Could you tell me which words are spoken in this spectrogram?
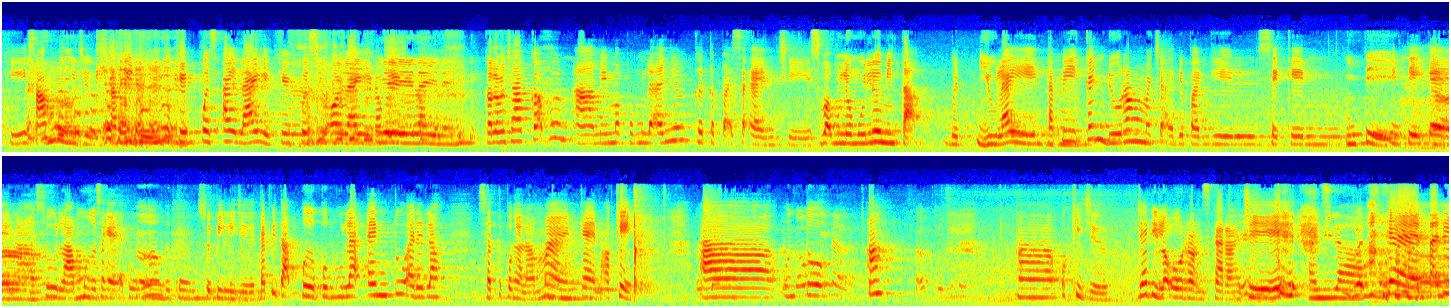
okey. Sama je. Tapi dulu kampus I lain Kampus you all lain Ya, okey. ya, lain, lain. Kalau macam akak pun uh, Memang permulaannya Keterpaksaan cik. Sebab mula-mula minta You lain. Tapi kan diorang macam ada panggil Second Intake. Intake kan. Uh, So lama sangat tu. Ha, betul. So pilih je. Tapi tak apa Permulaan tu adalah Satu pengalaman kan. Okey uh, Untuk tak? Ah, Tak okey je lah. uh, okey je. Jadilah orang sekarang, cik. Alhamdulillah. Kan? Tak ada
